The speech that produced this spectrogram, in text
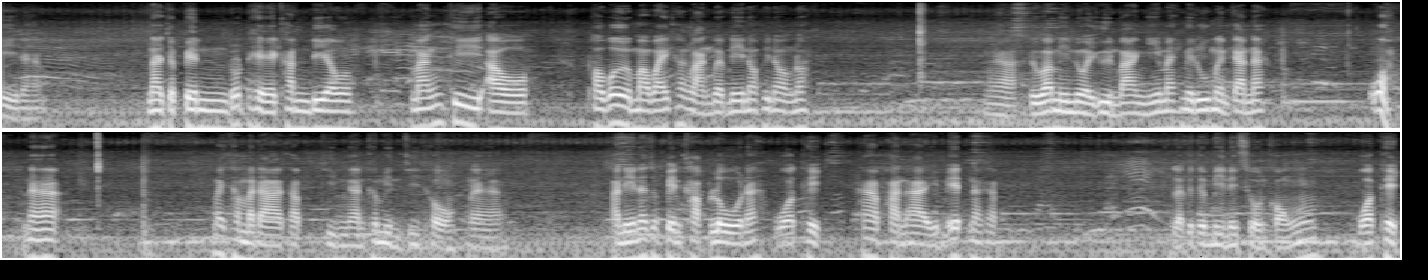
นี่นะครับ น่าจะเป็นรถแห่คันเดียวมั้งที่เอา power มาไว้ข้างหลังแบบนี้เนาะพี่น้องเนาะนะหรือว่ามีหน่วยอื่นวางอย่างนี้ไหมไม่รู้เหมือนกันนะโอ้นะฮะไม่ธรรมดาครับทีมงานขมิ้นจีทองนะฮะอันนี้น่าจะเป็นขับโลนะ w a r t e c 5,000 RMS นะครับ แล้วก็จะมีในส่วนของ w a r t e c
